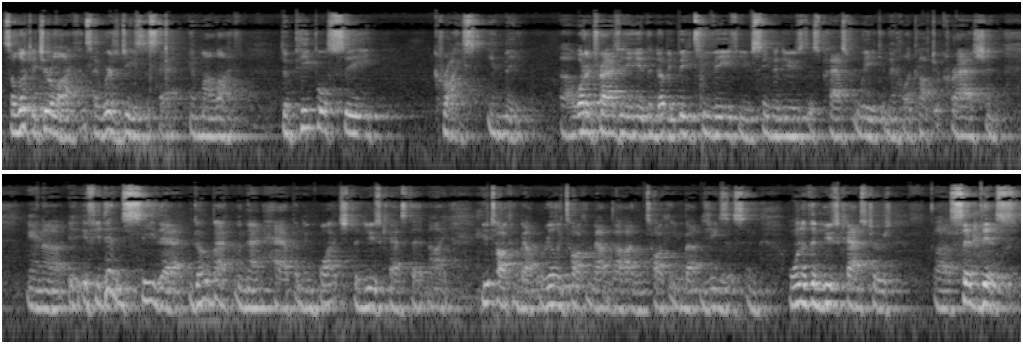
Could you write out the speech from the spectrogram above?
So look at your life and say, where's Jesus at in my life? Do people see Christ in me? Uh, what a tragedy in the WBTV, if you've seen the news this past week and the helicopter crash. And, and uh, if you didn't see that, go back when that happened and watch the newscast that night. You're talking about, really talking about God and talking about Jesus. And one of the newscasters uh, said this,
